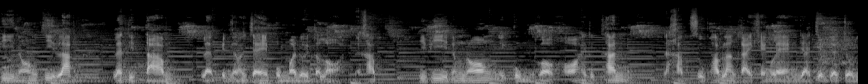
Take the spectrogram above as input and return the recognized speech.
พี่น้องที่รัก และติดตาม และเป็นกำลังใจให้ผมมาโดยตลอดนะครับพี่ๆน้องๆในกลุ่มก็ขอให้ทุกท่านนะครับสุขภาพร่างกายแข็งแรงอย่าเจ็บอย่าจน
